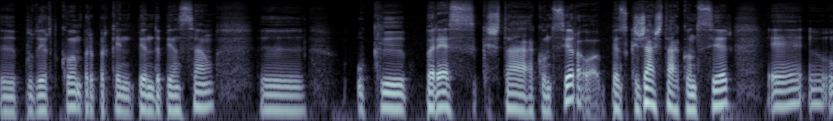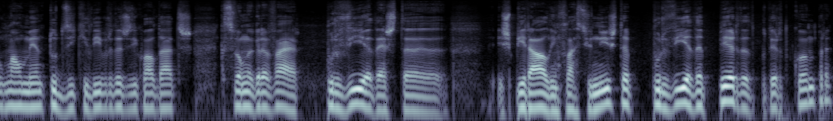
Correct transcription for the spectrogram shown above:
uh, poder de compra, para quem depende da pensão. Uh, o que parece que está a acontecer, ou penso que já está a acontecer, é um aumento do desequilíbrio das desigualdades que se vão agravar por via desta espiral inflacionista, por via da perda de poder de compra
